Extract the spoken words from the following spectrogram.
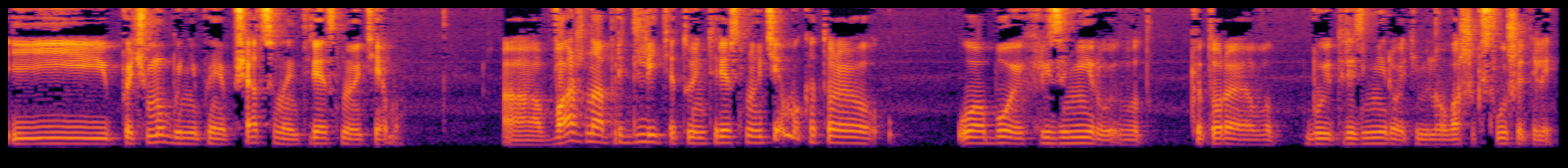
И почему бы не пообщаться на интересную тему. А, важно определить эту интересную тему, которая у обоих резонирует, вот, которая вот, будет резонировать именно у ваших слушателей.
